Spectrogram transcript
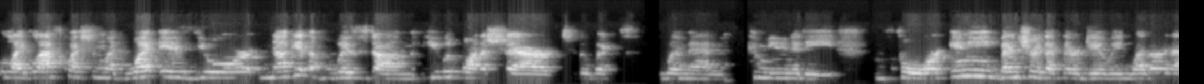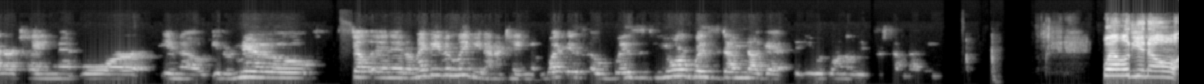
like last question like what is your nugget of wisdom you would want to share to the WICT women community for any venture that they're doing whether in entertainment or you know either new still in it or maybe even leaving entertainment? What is a wis- your wisdom nugget that you would want to leave for somebody? Well you know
